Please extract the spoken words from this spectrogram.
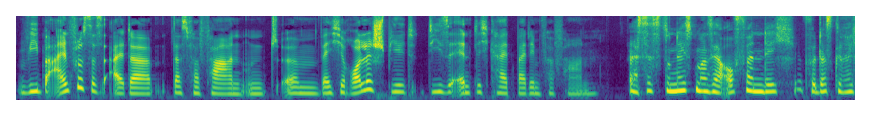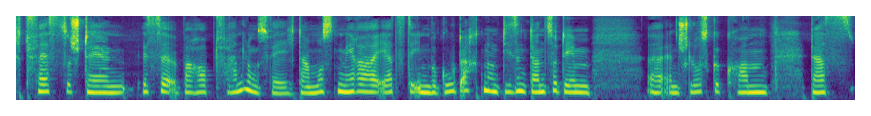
Wie beeinflusst das Alter das Verfahren und ähm, welche Rolle spielt diese Endlichkeit bei dem Verfahren? Es ist zunächst mal sehr aufwendig für das Gericht festzustellen, ist er überhaupt verhandlungsfähig. Da mussten mehrere Ärzte ihn begutachten und die sind dann zu dem äh, Entschluss gekommen, dass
